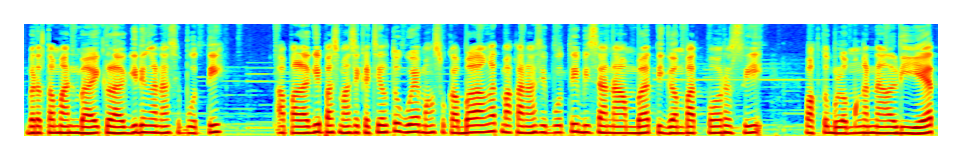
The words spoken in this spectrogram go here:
berteman baik lagi dengan nasi putih Apalagi pas masih kecil tuh gue emang suka banget makan nasi putih bisa nambah 3-4 porsi Waktu belum mengenal diet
